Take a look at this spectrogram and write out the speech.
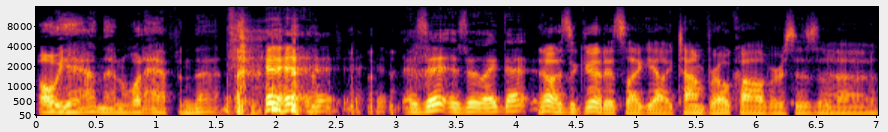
oh yeah, and then what happened then? is it? Is it like that? no, it's good. It's like yeah, like Tom Brokaw versus uh,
